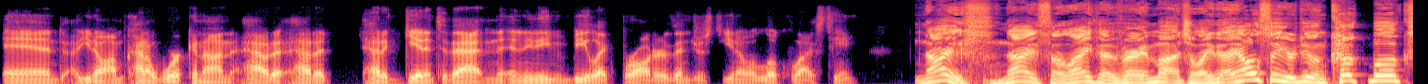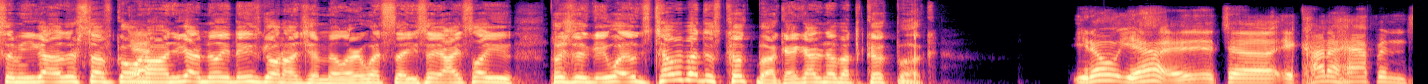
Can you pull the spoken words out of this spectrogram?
and you know, I'm kind of working on how to how to how to get into that and, and even be like broader than just you know a localized team. Nice, nice. I like that very much. I like that. And also, you're doing cookbooks. I mean, you got other stuff going yeah. on. You got a million things going on, Jim Miller. What's that? You say I saw you push the. What, tell me about this cookbook. I got to know about the cookbook. You know, yeah, it uh, it kind of happened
